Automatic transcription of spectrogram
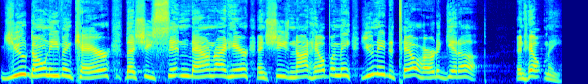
you don't even care that she's sitting down right here and she's not helping me. You need to tell her to get up and help me.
